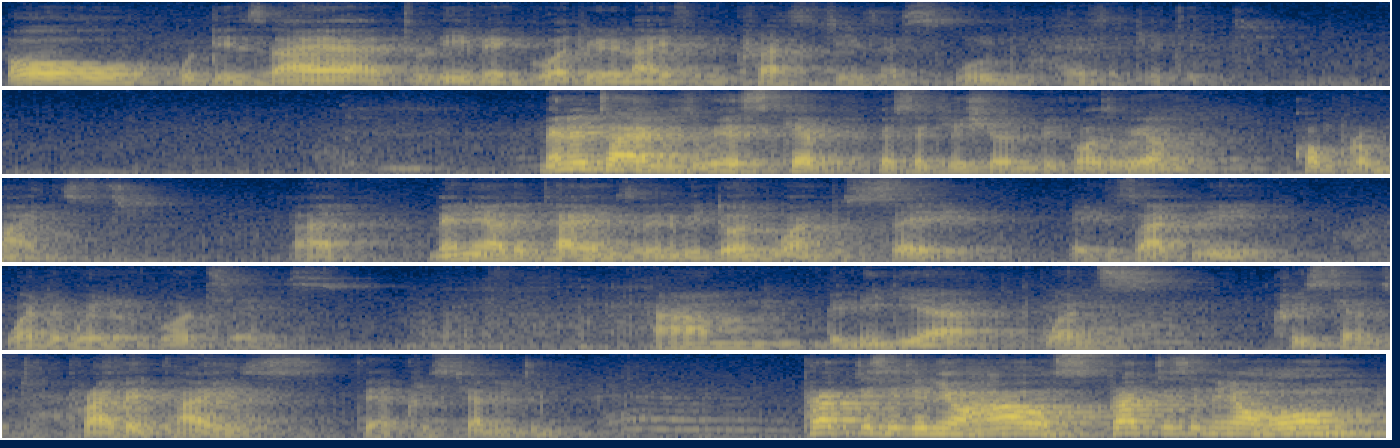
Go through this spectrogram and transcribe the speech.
All who desire to live a godly life in Christ Jesus will be persecuted. Many times we escape persecution because we have compromised. Right? Many are the times when we don't want to say exactly what the Word of God says. Um, the media wants Christians to privatize their Christianity. Practice it in your house, practice it in your home.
